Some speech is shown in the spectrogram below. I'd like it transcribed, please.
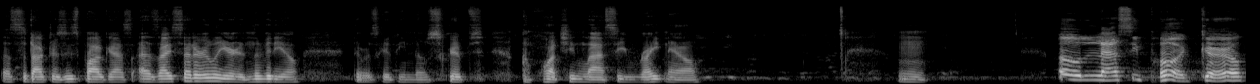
That's the Dr. Zeus podcast. As I said earlier in the video, there was going to be no script. I'm watching Lassie right now. Mm. Oh, Lassie, poor girl.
